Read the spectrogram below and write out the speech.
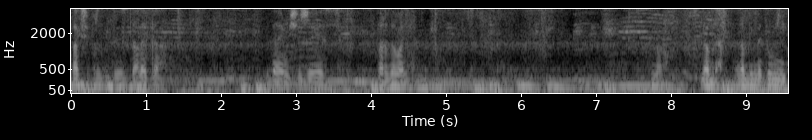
tak się prezentuje z daleka. Wydaje mi się, że jest bardzo ładnie. No, dobra, robimy tłumik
